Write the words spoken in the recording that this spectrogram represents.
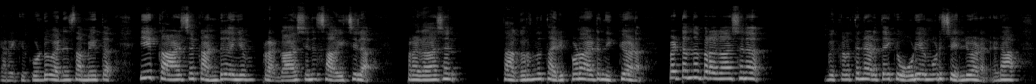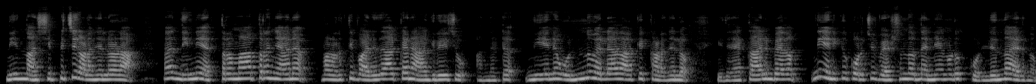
ഇറക്കിക്കൊണ്ട് വരുന്ന സമയത്ത് ഈ കാഴ്ച കണ്ടു കഴിഞ്ഞപ്പോൾ പ്രകാശന് സഹിച്ചില്ല. പ്രകാശൻ തകർന്ന് തരിപ്പണമായിട്ട് നിൽക്കുകയാണ്. പെട്ടെന്ന് പ്രകാശന് വിക്രത്തിന്റെ അടുത്തേക്ക് ഓടി അങ്ങോട്ട് ചെല്ലുവാണ്. എടാ നീ നശിപ്പിച്ച് കളഞ്ഞല്ലോടാ. നിന്നെ എത്രമാത്രം ഞാൻ വളർത്തി വലുതാക്കാൻ ആഗ്രഹിച്ചു. എന്നിട്ട് നീ എന്നെ ഒന്നുമല്ലാതാക്കി കളഞ്ഞല്ലോ. ഇതിനേക്കാളും ഭേദം നീ എനിക്ക് കുറച്ച് വിഷം തന്ന് എന്നെ അങ്ങോട്ട് കൊല്ലുന്നായിരുന്നു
